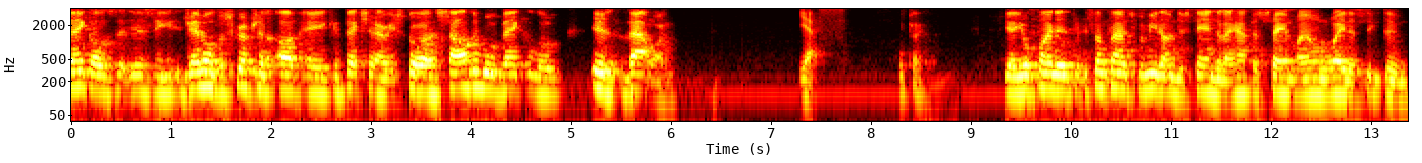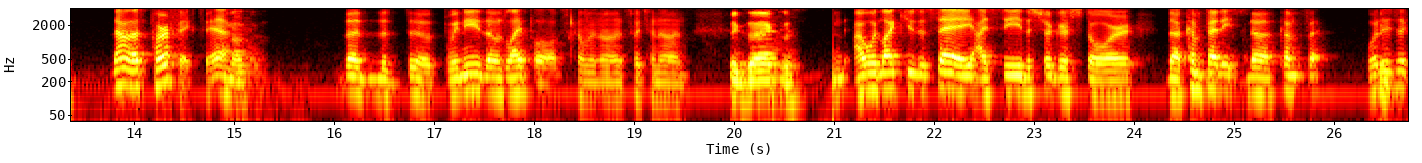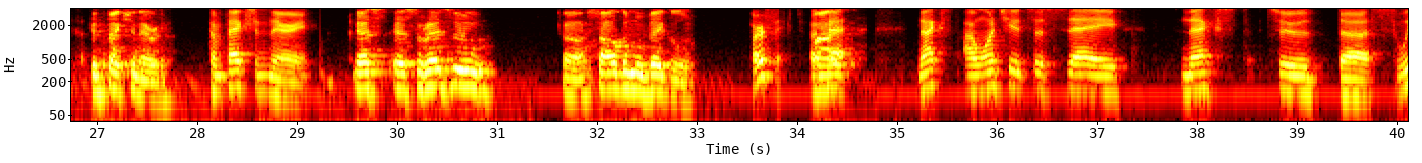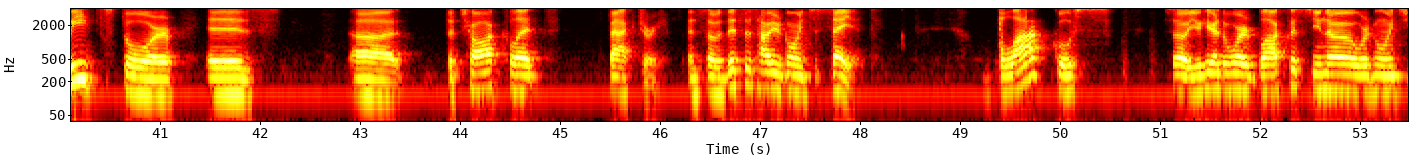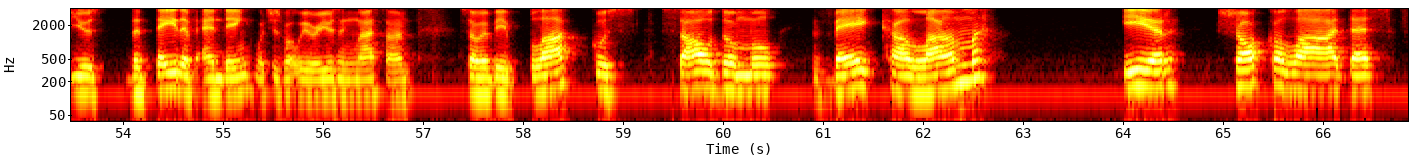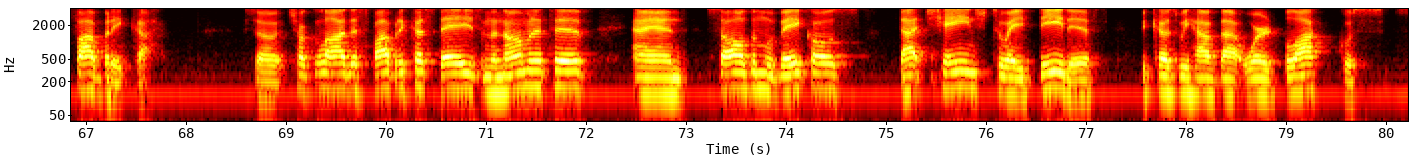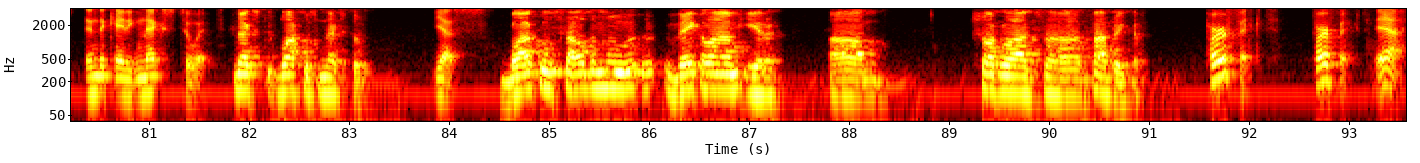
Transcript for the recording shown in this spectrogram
is the general description of a confectionery store. Saldamu Venkelu is that one. Yes. Okay. Yeah, you'll find it, sometimes for me to understand it, I have to say it my own way to see, to, No, that's perfect. Yeah. you know, the, the the we need those light bulbs coming on switching on exactly. I would like you to say i see the sugar store the confetti the conf- what is it? Confectionery. confectionery. Es, es rezu uh, Saldamu Venkelu. perfect. Okay. Next i want you to say next to the sweet store is uh, the chocolate factory. And so this is how you're going to say it. Blakus So you hear the word blockus, you know we're going to use the dative ending, which is what we were using last time. So it'd be blockus saudumu veikalam ir chocolades fabrica. So chocolades fabrica stays in the nominative and saudumu veikos, that changed to a dative because we have that word blockus indicating next to it. Next, to Blackus next to. Yes. Blackus saudumu veikalam ir um, chocolads uh, fabrica. Perfect. Perfect. Yeah.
